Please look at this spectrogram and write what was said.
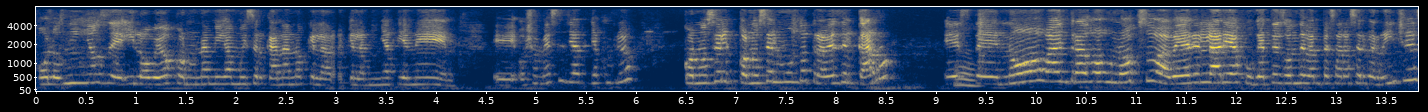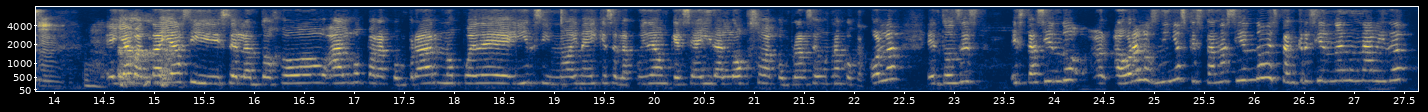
o los niños de, y lo veo con una amiga muy cercana, ¿no? Que la, que la niña tiene eh, ocho meses, ya, ya cumplió, conoce el, conoce el mundo a través del carro, este, no ha entrado a un Oxxo a ver el área de juguetes donde va a empezar a hacer berrinches, Mm. ella batalla si se le antojó algo para comprar, no puede ir si no hay nadie que se la cuide, aunque sea ir al Oxxo a comprarse una Coca-Cola. Entonces, está haciendo, ahora los niños que están haciendo están creciendo en una vida,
